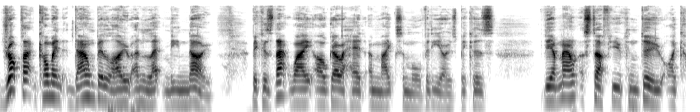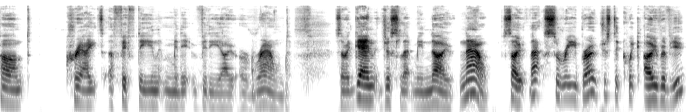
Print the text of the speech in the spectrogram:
Drop that comment down below and let me know. Because that way I'll go ahead and make some more videos because the amount of stuff you can do, I can't create a 15 minute video around. So again, just let me know. Now, so that's Cerebro, just a quick overview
